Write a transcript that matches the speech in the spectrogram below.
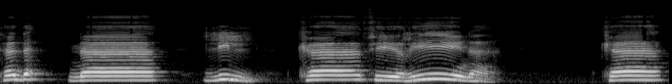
e'tedne lil kafirine. Kafirine.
